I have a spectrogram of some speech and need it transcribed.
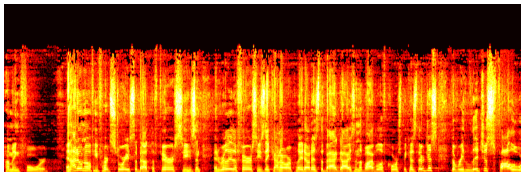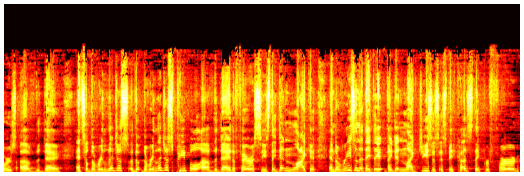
coming forward. And I don't know if you've heard stories about the Pharisees, and, and really the Pharisees, they kind of are played out as the bad guys in the Bible, of course, because they're just the religious followers of the day. And so the religious, the, the religious people of the day, the Pharisees, they didn't like it. And the reason that they, they, they didn't like Jesus is because they preferred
